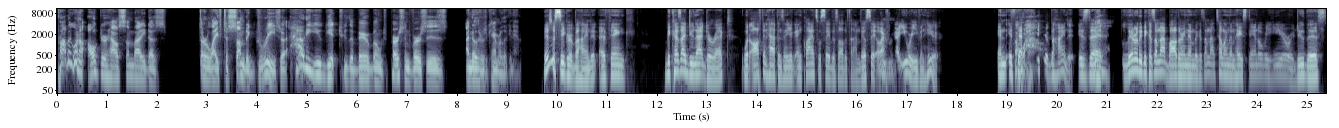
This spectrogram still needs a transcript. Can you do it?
probably going to alter how somebody does their life to some degree. So how do you get to the bare bones person versus I know there's a camera looking at me? There's a secret behind it. I think because I do not direct, what often happens, and, and clients will say this all the time, they'll say, "Oh, I mm-hmm. forgot you were even here," and it's oh, that's wow. the secret behind it. Is that yeah. literally because I'm not bothering them, because I'm not telling them, "Hey, stand over here" or "Do this."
